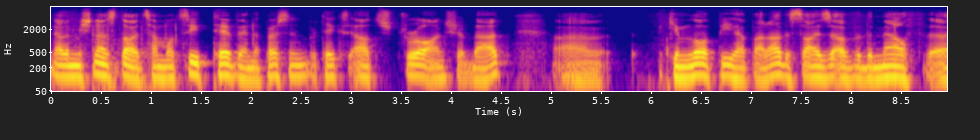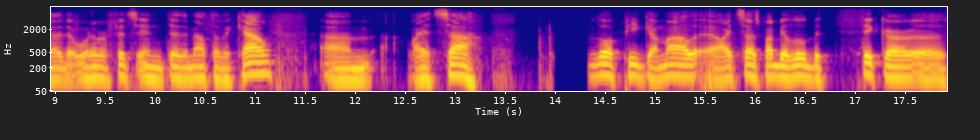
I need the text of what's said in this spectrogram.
Now the Mishnah starts, Hamotzi Teven, a person takes out straw on Shabbat, uh, Kimlo pi hapara, the size of the mouth, uh, that whatever fits into the mouth of a cow. Um, Lo pi gamal, I'd probably a little bit thicker uh,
